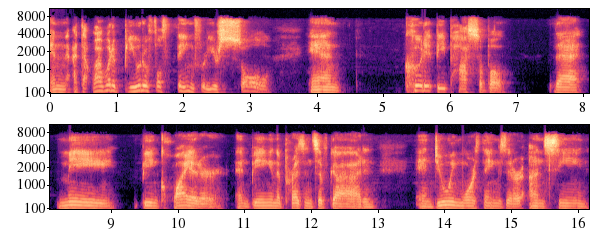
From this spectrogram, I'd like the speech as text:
and I thought, wow, what a beautiful thing for your soul. And could it be possible that me being quieter and being in the presence of God and and doing more things that are unseen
